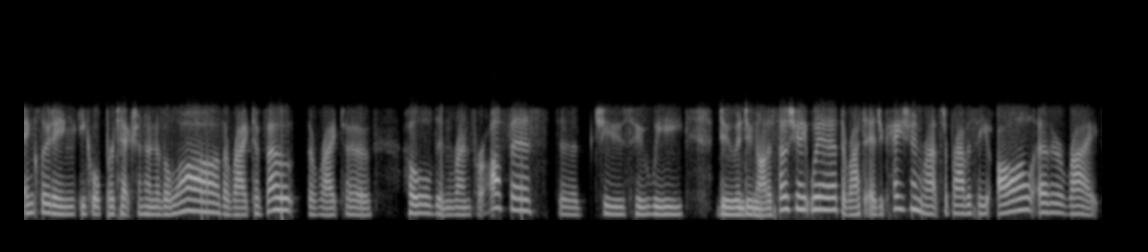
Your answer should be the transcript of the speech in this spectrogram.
including equal protection under the law, the right to vote, the right to hold and run for office, to choose who we do and do not associate with, the right to education, rights to privacy, all other rights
